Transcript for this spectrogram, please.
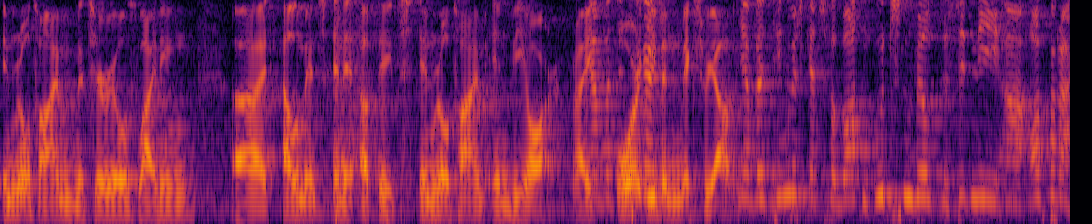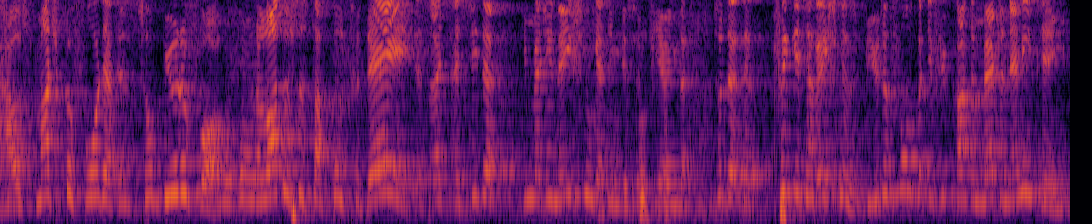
in real time, materials, lighting. Uh, elements and it updates in real time in VR, right? Yeah, but or thing I- even mixed reality. Yeah, but the thing which gets forgotten, Utzon built the Sydney uh, Opera House much before that. and It's so beautiful. And a lot of the stuff built today is, I, I see the imagination getting disappearing. The- so the, the quick iteration is beautiful, but if you can't imagine anything,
